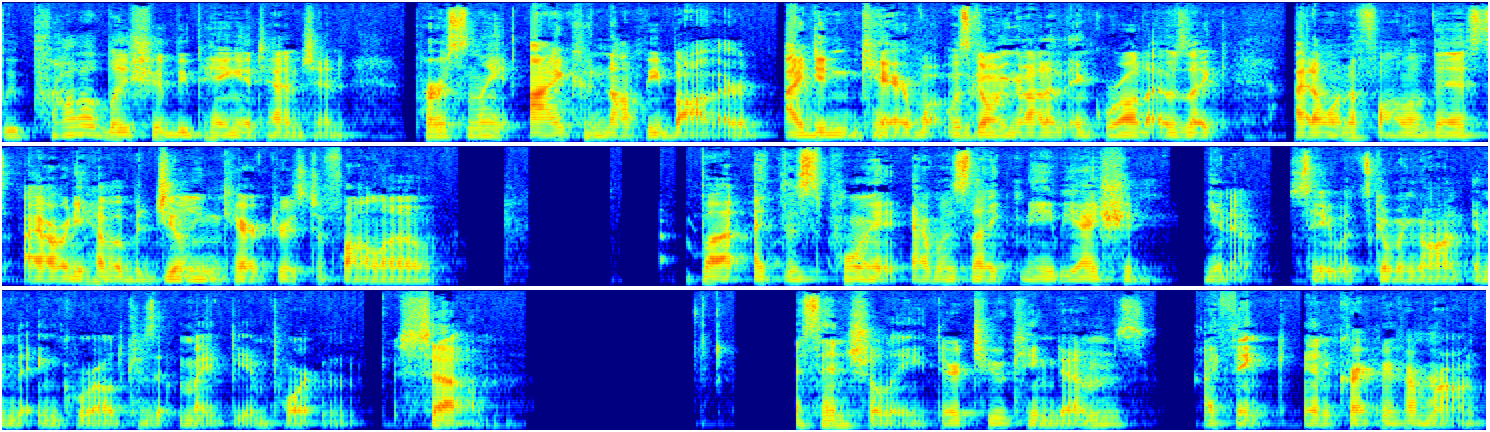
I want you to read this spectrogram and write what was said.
We probably should be paying attention. Personally, I could not be bothered. I didn't care what was going on in the Ink world. I was like, I don't want to follow this. I already have a bajillion characters to follow. But at this point, I was like, maybe I should, you know, say what's going on in the Ink world because it might be important. So, essentially, there are two kingdoms, I think, and correct me if I'm wrong.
